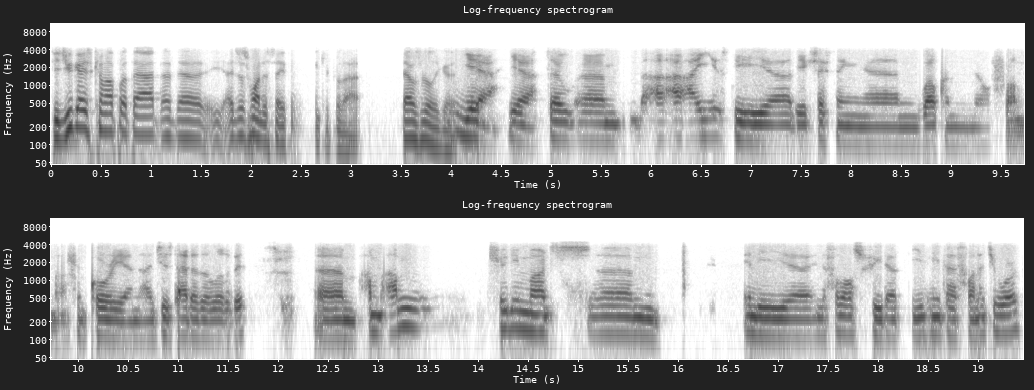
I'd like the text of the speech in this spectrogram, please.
did you guys come up with that? Uh, I just wanted to say thank you for that. That was really good. Yeah, yeah. So um, I, I used the uh, the existing um, welcome email from uh, from Corey, and I just added a little bit. Um, I'm I'm pretty much um, in the uh, in the philosophy that you need to have fun at your work.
